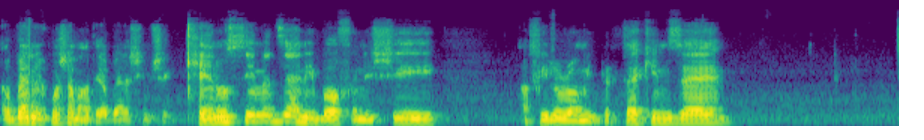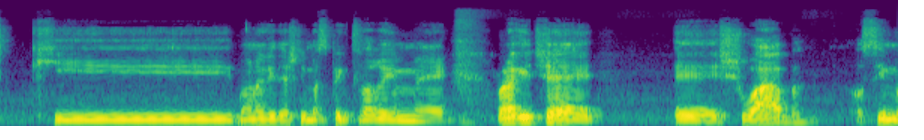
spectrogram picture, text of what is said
הרבה, כמו שאמרתי, הרבה אנשים שכן עושים את זה, אני באופן אישי אפילו לא מתעסק עם זה, כי בוא נגיד יש לי מספיק דברים, אה, בוא נגיד ששוואב עושים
